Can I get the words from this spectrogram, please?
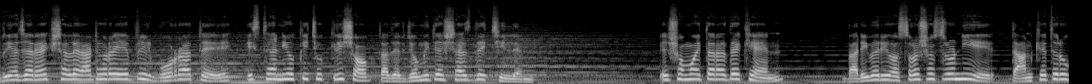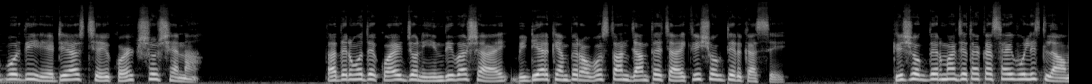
দুই হাজার এক সালের আঠারোই এপ্রিল ভোর রাতে স্থানীয় কিছু কৃষক তাদের জমিতে সেচ দিচ্ছিলেন। এ সময় তারা দেখেন, বাড়ি বাড়ি অস্ত্রশস্ত্র নিয়ে ধান ক্ষেতের উপর দিয়ে হেঁটে আসছে কয়েকশো সেনা। তাদের মধ্যে কয়েকজন হিন্দি ভাষায় বিডিআর ক্যাম্পের অবস্থান জানতে চায় কৃষকদের কাছে। কৃষকদের মাঝে থাকা সাইফুল ইসলাম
